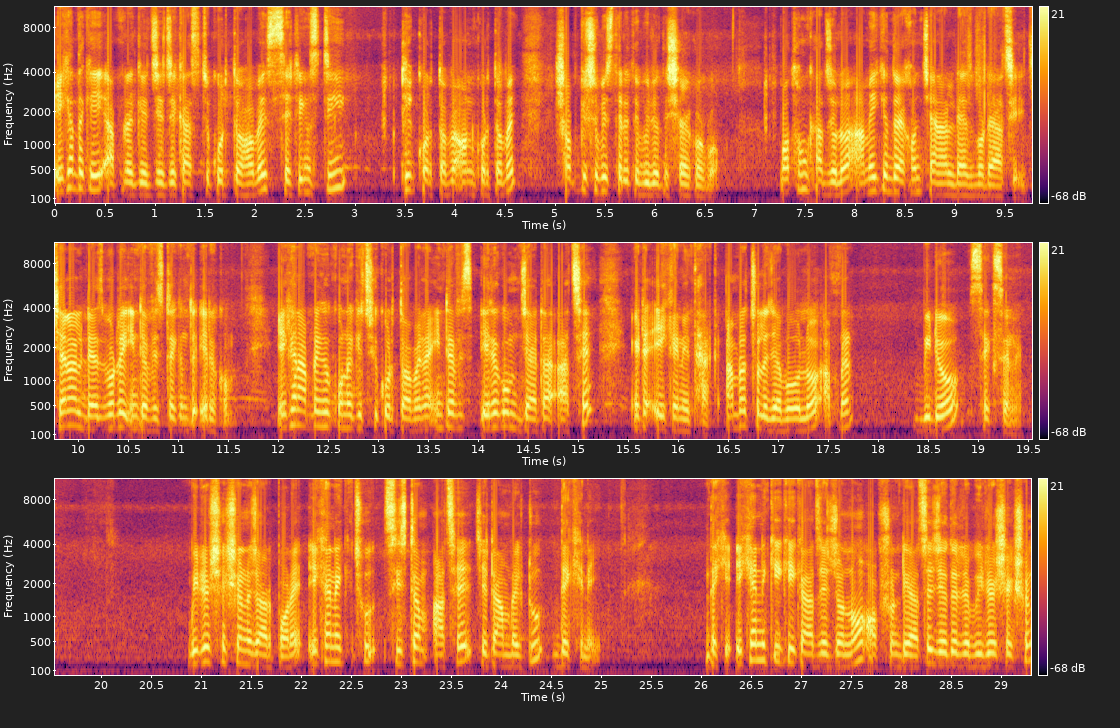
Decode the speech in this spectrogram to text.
এখান থেকেই আপনাকে যে যে কাজটি করতে হবে সেটিংসটি ঠিক করতে হবে অন করতে হবে সব কিছু বিস্তারিত ভিডিওতে শেয়ার করব। প্রথম কাজ হলো, আমি কিন্তু এখন চ্যানেল ড্যাশবোর্ডে আছি। চ্যানেল ড্যাশবোর্ডের ইন্টারফেসটা কিন্তু এরকম। এখানে আপনাকে কোনো কিছু করতে হবে না। ইন্টারফেস এরকম যেটা আছে, এটা এখানেই থাক। আমরা চলে যাব হলো আপনার ভিডিও সেকশনে ভিডিও সেকশনে যাওয়ার পরে এখানে কিছু সিস্টেম আছে যেটা আমরা একটু দেখে নেই। দেখি, এখানে কি কি কাজের জন্য অপশনটি আছে? যেহেতু এটা ভিডিও সেকশন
